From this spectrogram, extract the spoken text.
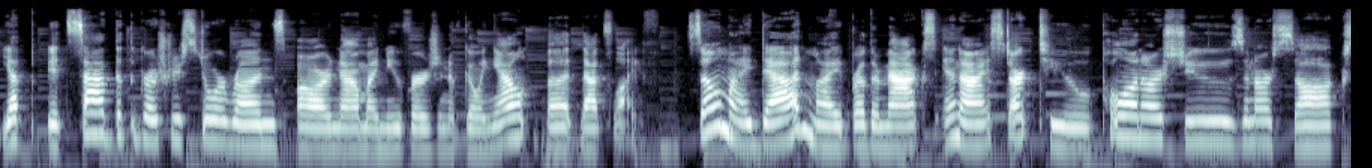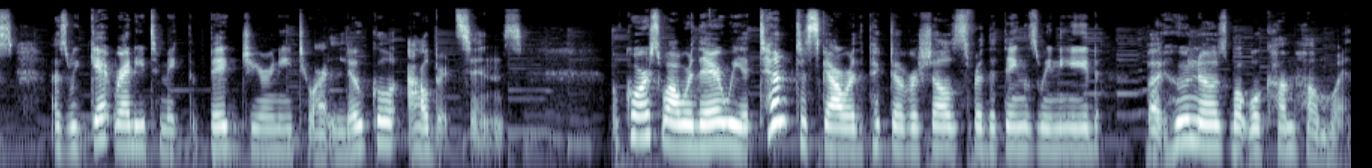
Yep, it's sad that the grocery store runs are now my new version of going out, but that's life. So, my dad, my brother Max, and I start to pull on our shoes and our socks as we get ready to make the big journey to our local Albertsons. Of course, while we're there, we attempt to scour the picked over shelves for the things we need, but who knows what we'll come home with.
